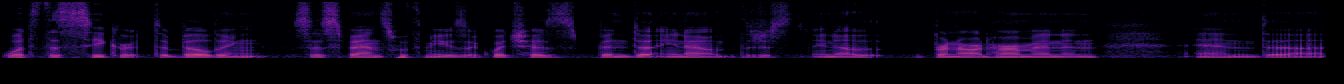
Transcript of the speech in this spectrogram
what's the secret to building suspense with music, which has been done? You know, just you know Bernard Herrmann and and uh,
